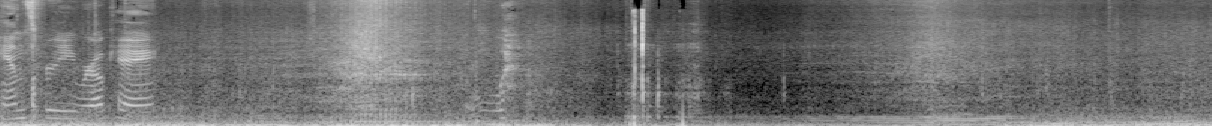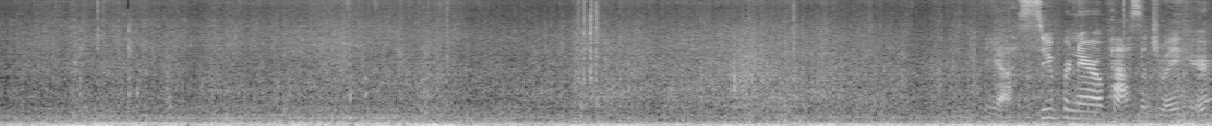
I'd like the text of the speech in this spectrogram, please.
hands free, we're okay. Ooh. Yeah, super narrow passageway here.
